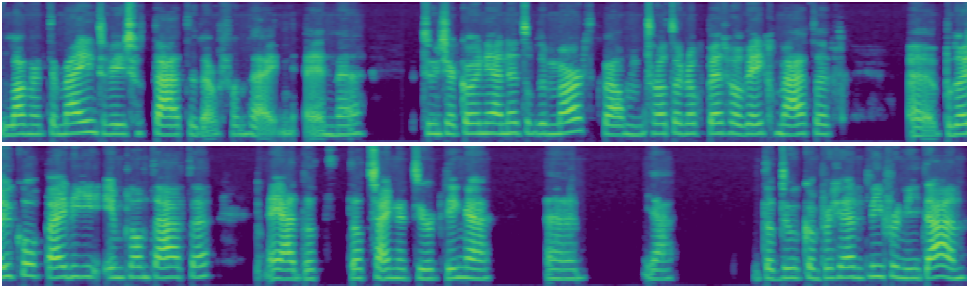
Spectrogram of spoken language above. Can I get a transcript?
lange termijn resultaten daarvan zijn. En toen zirconia net op de markt kwam, trad er nog best wel regelmatig breuk op bij die implantaten. Nou ja, dat, dat zijn natuurlijk dingen ja, dat doe ik een patiënt liever niet aan.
